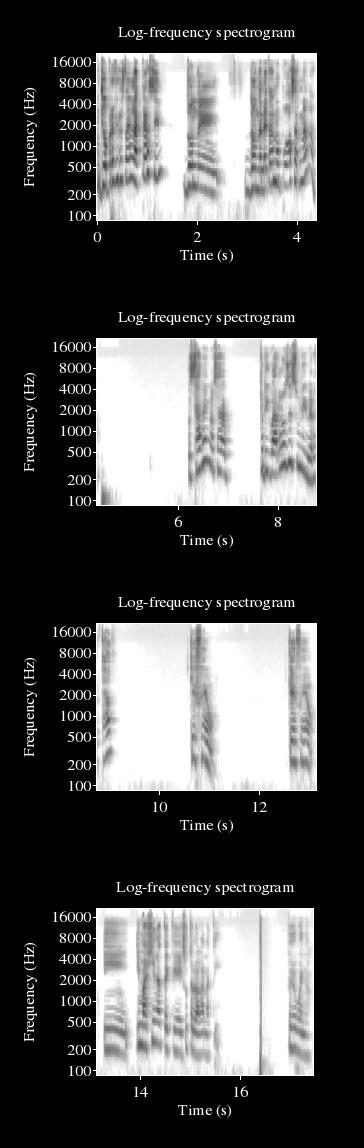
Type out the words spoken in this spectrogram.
yo prefiero estar en la cárcel donde, donde neta no puedo hacer nada. ¿Saben? O sea, privarlos de su libertad. Qué feo. Qué feo. Y imagínate que eso te lo hagan a ti. Pero bueno.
